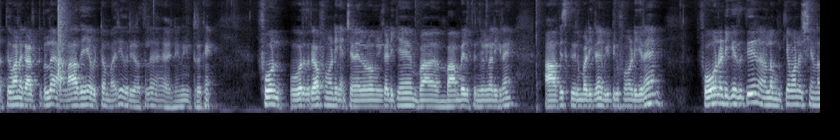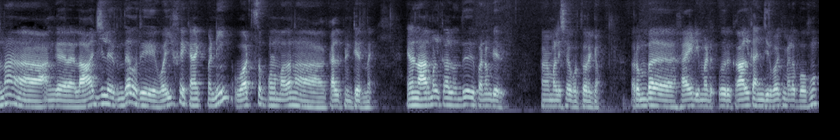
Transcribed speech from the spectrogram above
அத்துவான காட்டுக்குள்ளே அனாதையாக விட்ட மாதிரி ஒரு இடத்துல நின்றுக்கிட்டு இருக்கேன். ஃபோன் ஒவ்வொருத்தருக்காக ஃபோன் அடிக்கிறேன். சென்னையில் உள்ளவங்களுக்கு அடிக்கிறேன். பா பாம்பேயில் தெரிஞ்சவங்களுக்கு அடிக்கிறேன். ஆஃபீஸ்க்கு திரும்ப அடிக்கிறேன் வீட்டுக்கு ஃபோன் அடிக்கிறேன். ஃபோன் அடிக்கிறதுக்கு நல்ல முக்கியமான விஷயம் என்னன்னா அங்கே லாட்ஜில் இருந்த ஒரு ஒய்ஃபை கனெக்ட் பண்ணி வாட்ஸ்அப் மூலமாக தான் நான் கால் பண்ணிகிட்டே இருந்தேன். ஏன்னா நார்மல் கால் வந்து பண்ண முடியாது. அஹ் மலேசியா பொறுத்த வரைக்கும். ரொம்ப ஹை டிமாண்ட் ஒரு காலுக்கு அஞ்சு ரூபாய்க்கு மேலே போகும்.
